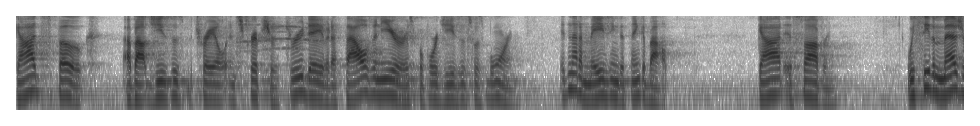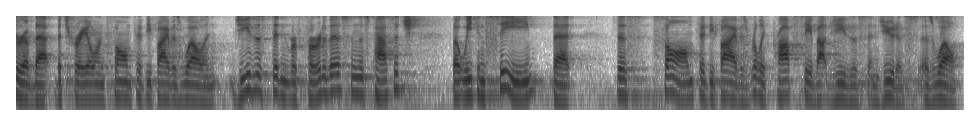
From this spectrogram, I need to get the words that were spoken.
God spoke about Jesus' betrayal in Scripture through David a thousand years before Jesus was born. Isn't that amazing to think about? God is sovereign. We see the measure of that betrayal in Psalm 55 as well. And Jesus didn't refer to this in this passage, but we can see that this Psalm 55 is really prophecy about Jesus and Judas as well.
